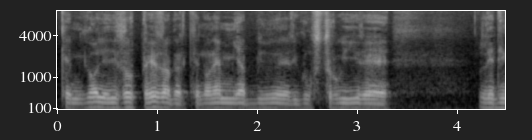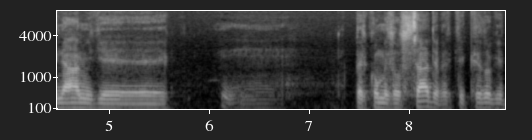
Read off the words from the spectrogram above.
che mi coglie di sorpresa perché non è mia abitudine ricostruire le dinamiche mm, per come sono state, perché credo che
